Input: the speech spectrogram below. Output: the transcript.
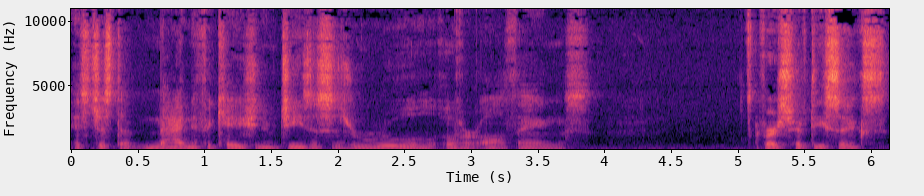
it's just a magnification of Jesus' rule over all things. Verse 56.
